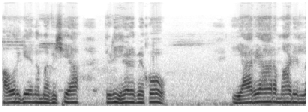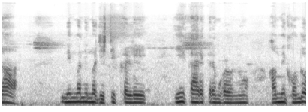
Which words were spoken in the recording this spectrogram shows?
ಅವರಿಗೆ ನಮ್ಮ ವಿಷಯ ತಿಳಿ ಹೇಳಬೇಕು. ಯಾರ್ಯಾರು ಮಾಡಿಲ್ಲ ನಿಮ್ಮ ನಿಮ್ಮ ಡಿಸ್ಟಿಕ್ಕಲ್ಲಿ ಈ ಕಾರ್ಯಕ್ರಮಗಳನ್ನು ಹಮ್ಮಿಕೊಂಡು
